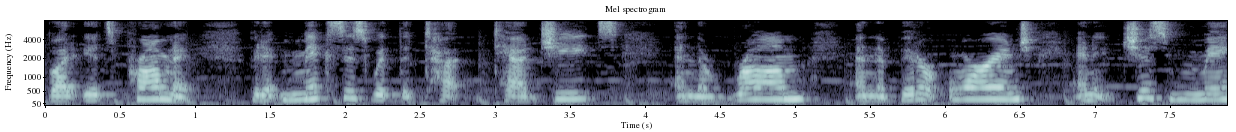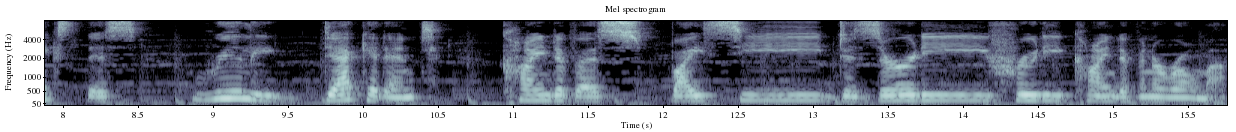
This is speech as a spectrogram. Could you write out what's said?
but it's prominent. But it mixes with the tajits and the rum and the bitter orange, and it just makes this really decadent kind of a spicy, desserty, fruity kind of an aroma.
